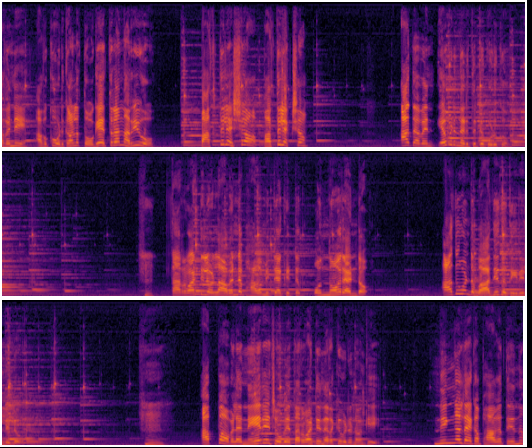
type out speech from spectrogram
അവനെ അവക്ക് കൊടുക്കാനുള്ള തുക എത്രന്നറിയോ പത്ത് ലക്ഷോ പത്ത് ലക്ഷം. അതവൻ എവിടെ നിന്നെടുത്തിട്ട് കൊടുക്കും? തറവാട്ടിലുള്ള അവന്റെ ഭാഗം വിറ്റാ കിട്ടും ഒന്നോ രണ്ടോ. അതുകൊണ്ട് ബാധ്യത തീരില്ലല്ലോ. അപ്പൊ അവളെ നേരെ ചൊവ്വയെ തറവാട്ടിൽ നിറക്കി വിടണമെങ്കിൽ നിങ്ങളുടെയൊക്കെ ഭാഗത്ത് നിന്ന്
